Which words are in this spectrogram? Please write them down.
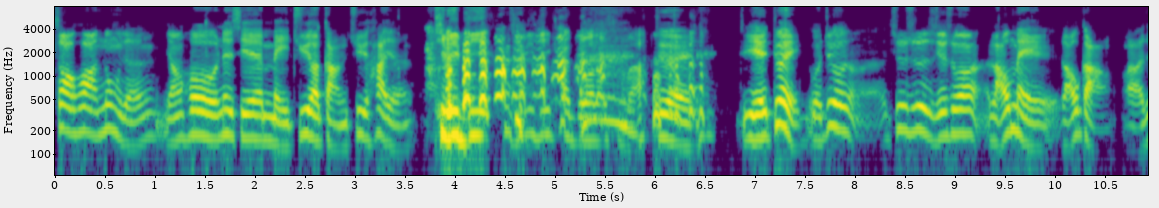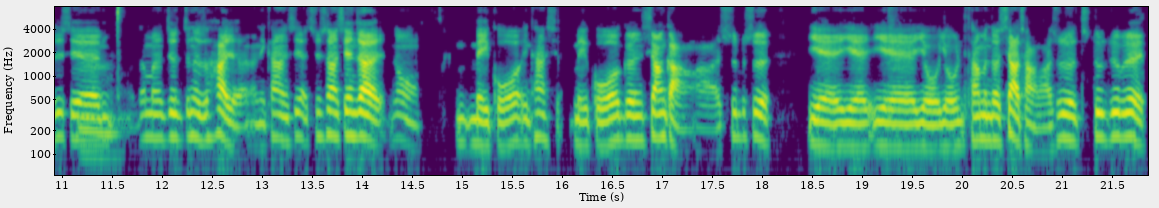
造化弄人，然后那些美剧啊、港剧害人。TVB，TVB 看多了是吗？对，也对，我就就是直接说老美、老港啊这些，那么就真的是害人。你看现就像现在那种美国，你看美国跟香港啊，是不是？也也也有有他们的下场了，是不是？对对不对？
